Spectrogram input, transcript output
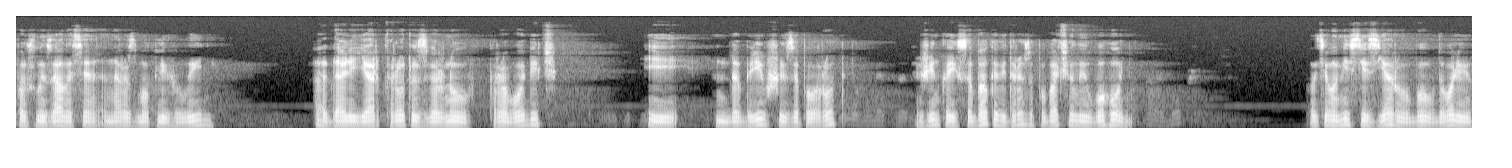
послизалася на розмоклій глині, а далі яр круто звернув правобіч і, добрівши за поворот, жінка і собака відразу побачили вогонь. У цьому місці з яру був доволі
